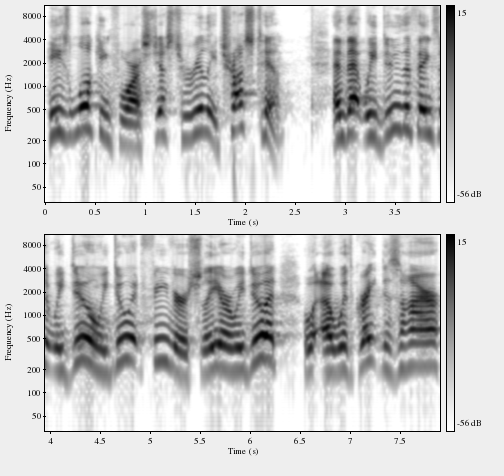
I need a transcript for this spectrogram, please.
He's looking for us just to really trust Him and that we do the things that we do, and we do it feverishly, or we do it uh, with great desire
